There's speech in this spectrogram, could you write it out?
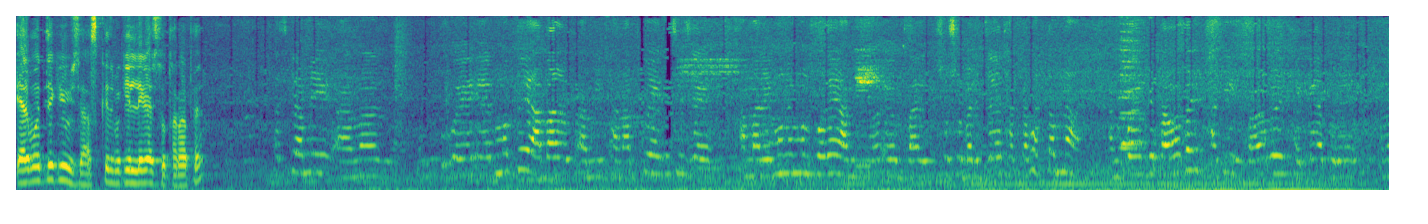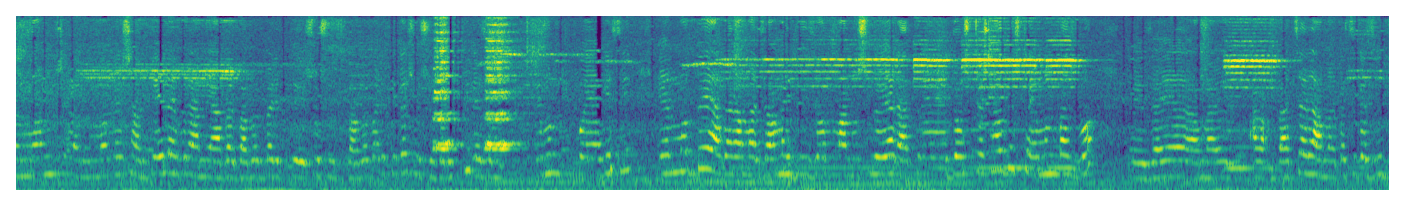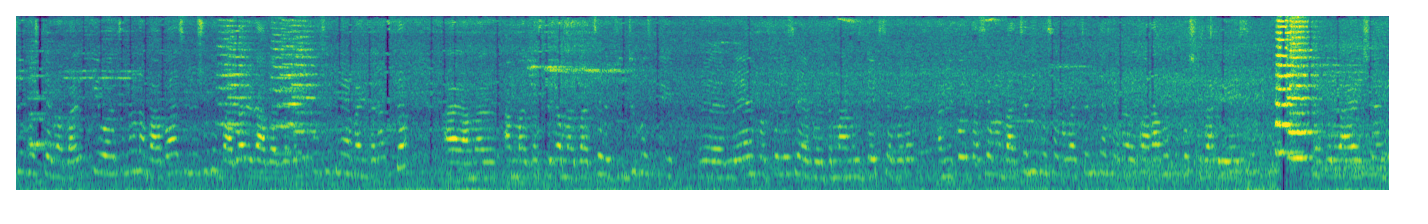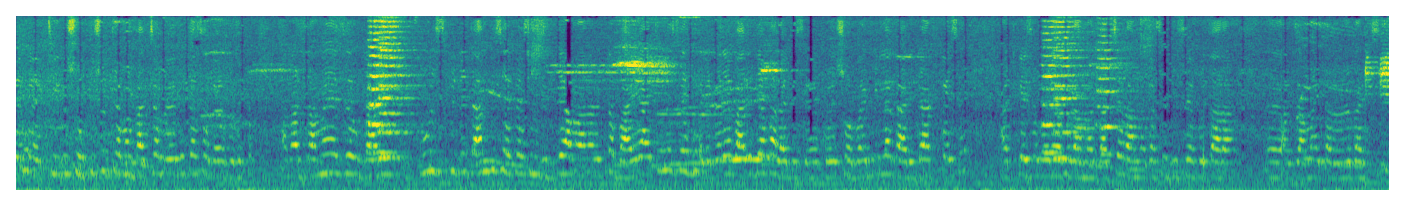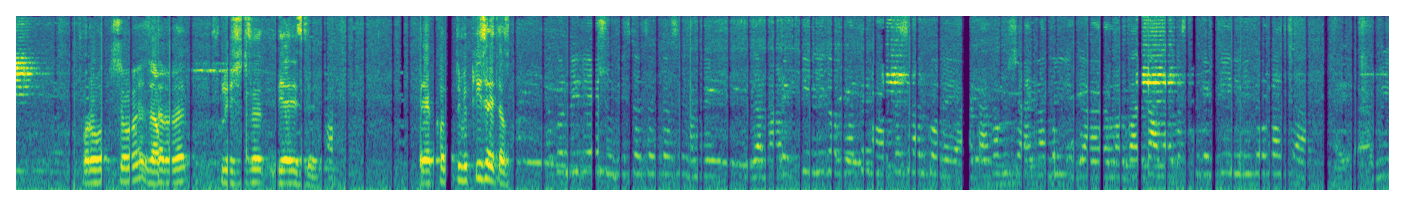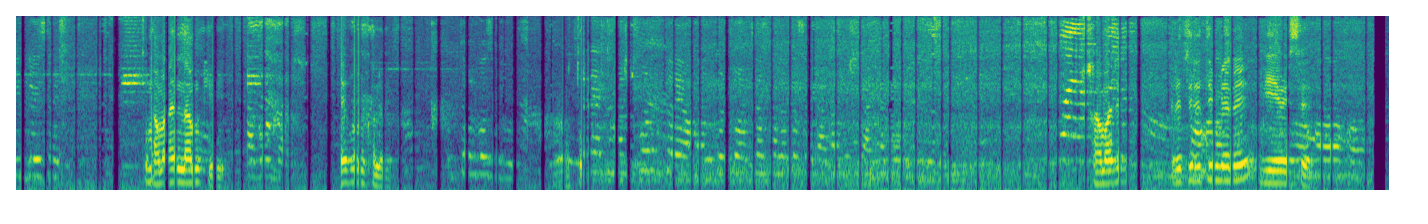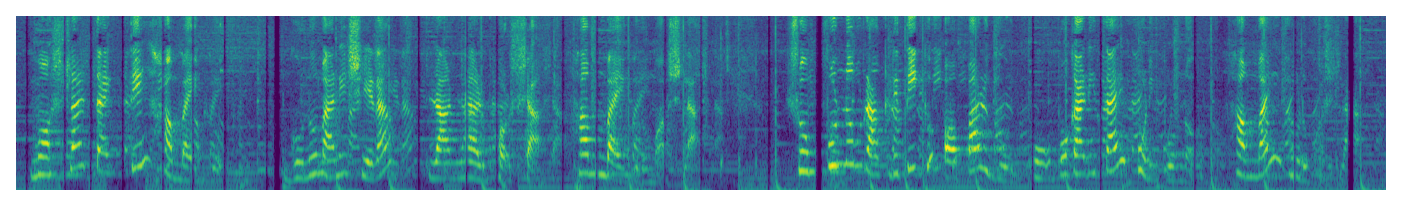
এর মধ্যে কি হয়েছে আজকে তুমি কি লেগে আসছো থানাতে? আজকে আমি আমার মধ্যে আবার আমি থানার হয়ে গেছি যে আমার এমন এমন করে আমি শ্বশুর বাড়ির জায়গায় থাকতে পারতাম না। আমি কয়েকদিন বাবার বাড়ি থাকি, বাবার বাড়ি থেকে তারপরে আমার মন মনে শান্তি এলে এরপরে আমি আবার বাবার বাড়িতে শ্বশুর, বাবার বাড়ি থেকে শ্বশুর বাড়ি ফিরে যাব এমন কয়ে গেছি। এর মধ্যে আবার আমার জামাই দুইজন মানুষ লইয়া রাত্রে দশটা, সাড়ে দশটা এমন এই যাই আমার বাচ্চারা আমার কাছে যুদ্ধ করতে, আমার বাড়িতে কেউ আছে না, বাবা ছিল শুধু বাবার আবার বাবা প্রচুর নিয়ে রাখতো। আর আমার আমার কাছ থেকে বাচ্চারা যুদ্ধ করতে লেয়ার করতে তো মানুষ দেখছে পরে, আমি কই কাছে আমার বাচ্চা নিতে আসে বাচ্চা নিতে আসে তারা আমাদের পাশে দাঁড়িয়ে আছে তারপরে আয়সা দেখে, ঠিক সত্যি সত্যি আমার বাচ্চা লয়ে আসে তারপরে আমার জামাই যে গাড়ি ফুল স্পিডে টান দিছে দিক দিয়ে আমার একটা ভাই আইতেছে হেরে বেড়ে গাড়ি দিয়ে পালা দিছে এরপরে সবাই মিলে গাড়িটা আটকাইছে আটকাইছে পরে এরপরে আমার বাচ্চারা আমার কাছে দিছে এরপরে তারা জামাই তারা বাড়িছে পরবর্তী সময় জামাই দিয়ে দিছে এখন তুমি কি চাইতেছো? পয়সা আইনা দিলে সামাজিক মেনে হয়েছে। হয় হয় মশলার দায়িত্বে হাম্বাই গুণমানে সেরা, রান্নার ভরসা, হাম্বাই গুরু মশলা। সম্পূর্ণ প্রাকৃতিক, অপার গুণ ও উপকারিতায় পরিপূর্ণ হাম্বাই গুরু মশলা।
